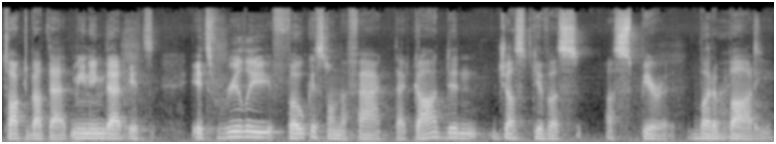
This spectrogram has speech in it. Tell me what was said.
talked about that, meaning that it's it's really focused on the fact that God didn't just give us a spirit, but a body, right.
